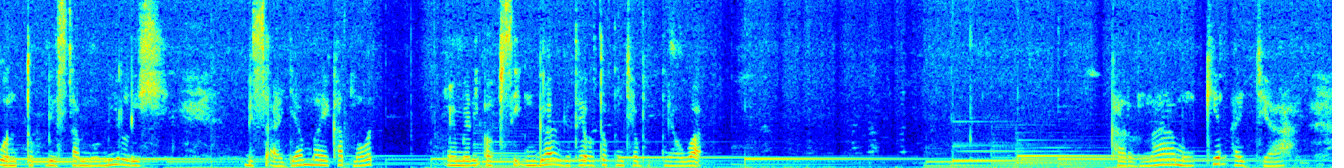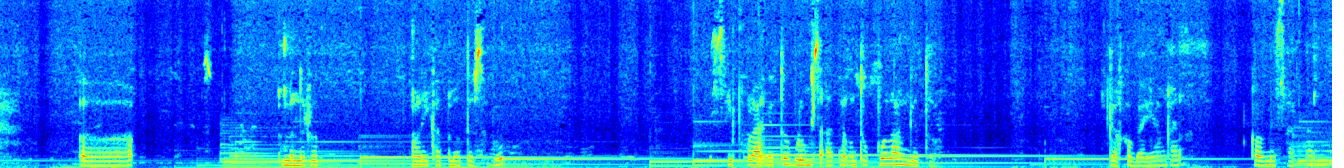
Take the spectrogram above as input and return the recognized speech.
untuk bisa memilih bisa aja malaikat maut memilih opsi enggak gitu ya untuk mencabut nyawa. Karena mungkin aja uh, menurut malaikat maut tersebut si pulang itu belum saatnya untuk pulang gitu. Gak kebayangkan kalau misalkan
